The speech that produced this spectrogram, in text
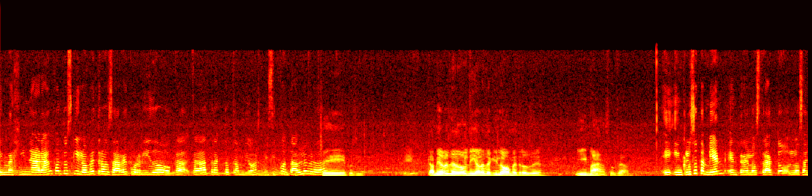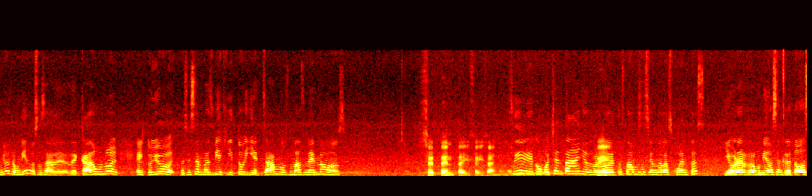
imaginarán cuántos kilómetros ha recorrido ca- cada tracto camión? Es incontable, ¿verdad? Sí, pues sí. Camiones de dos millones de kilómetros de- y más, o sea. E- incluso también entre los tractos, los años reunidos, o sea, de, de cada uno, el, el tuyo pues es el más viejito y echábamos más o menos, 76 años. ¿no? sí, como 80 años, ¿verdad? Sí. Ahorita estábamos haciendo las cuentas y ahora reunidos entre todos.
